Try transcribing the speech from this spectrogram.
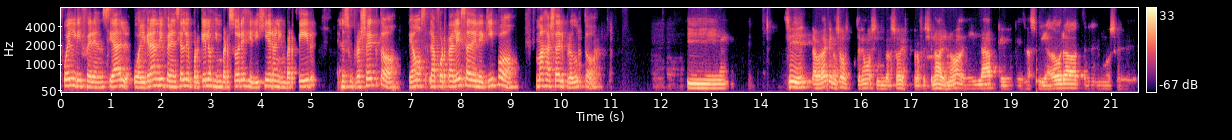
fue el diferencial o el gran diferencial de por qué los inversores eligieron invertir en su proyecto? Digamos, la fortaleza del equipo más allá del producto. Y Sí, la verdad que nosotros tenemos inversores profesionales, ¿no? El Lab, que, es la aseguradora, tenemos, eh,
